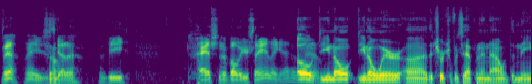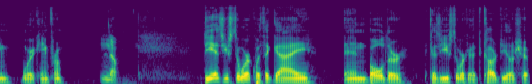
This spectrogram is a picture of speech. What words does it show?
yeah, yeah, you just So. gotta be passionate about what you're saying, I guess. Oh, yeah. do you know? Do you know where uh, the Church of What's Happening Now, the name, where it came from? no, Diaz used to work with a guy in Boulder because he used to work at a car dealership,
